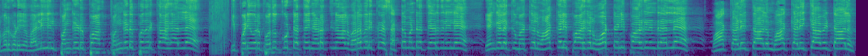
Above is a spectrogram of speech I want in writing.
அவர்களுடைய வழியில் பங்கெடுப்பா பங்கெடுப்பதற்காக அல்ல. இப்படி ஒரு பொதுக்கூட்டத்தை நடத்தினால் வரவிருக்கிற சட்டமன்ற தேர்தலிலே எங்களுக்கு மக்கள் வாக்களிப்பார்கள் ஓட்டளிப்பார்கள் என்று அல்ல. வாக்களித்தாலும் வாக்களிக்காவிட்டாலும்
